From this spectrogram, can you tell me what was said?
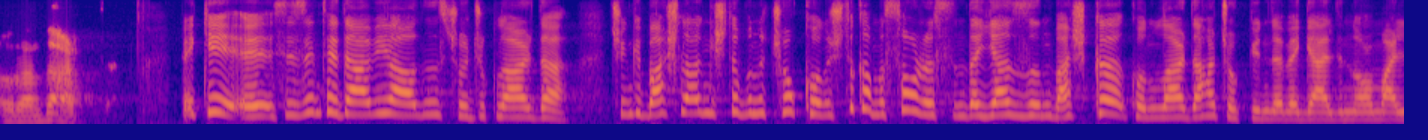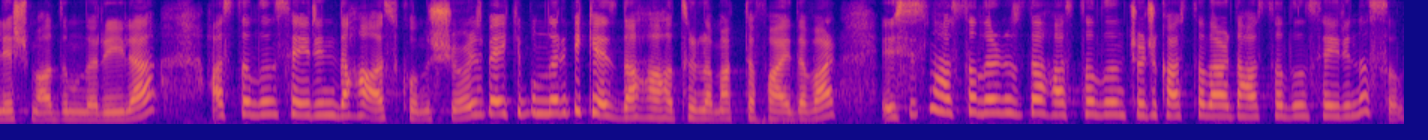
oranda arttı. Peki e, sizin tedavi aldığınız çocuklarda, çünkü başlangıçta bunu çok konuştuk ama sonrasında yazın başka konular daha çok gündeme geldi normalleşme adımlarıyla. Hastalığın seyrini daha az konuşuyoruz. Belki bunları bir kez daha hatırlamakta fayda var. E, sizin hastalarınızda hastalığın, çocuk hastalarda hastalığın seyri nasıl?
